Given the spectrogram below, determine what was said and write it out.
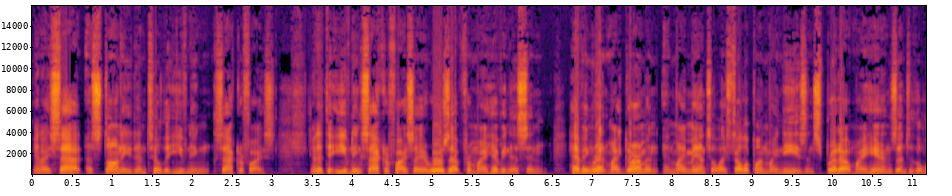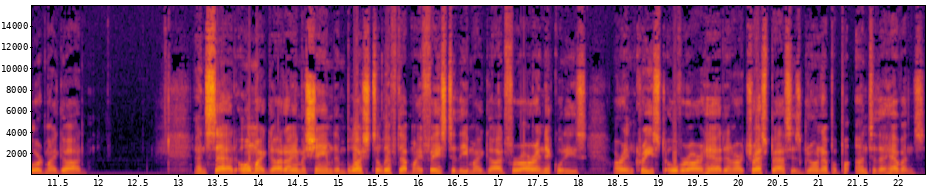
And I sat astonied until the evening sacrifice. And at the evening sacrifice I arose up from my heaviness, and having rent my garment and my mantle, I fell upon my knees, and spread out my hands unto the Lord my God and said, O my God, I am ashamed and blush to lift up my face to thee, my God, for our iniquities are increased over our head, and our trespass is grown up unto the heavens.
